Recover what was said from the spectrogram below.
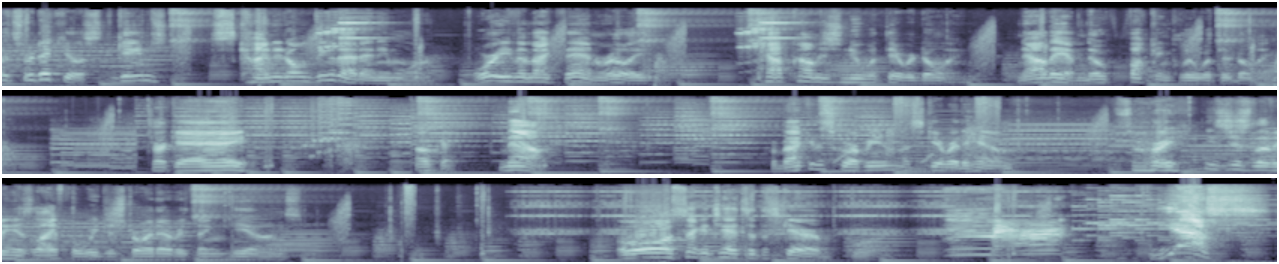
That's ridiculous. Games kind of don't do that anymore. Or even back then, really. Capcom just knew what they were doing. Now they have no fucking clue what they're doing. Turkey! Okay, now. We're back at the Scorpion. Let's get rid of him. Sorry, he's just living his life, but we destroyed everything he owns. Oh, second chance at the Scarab. Yes!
